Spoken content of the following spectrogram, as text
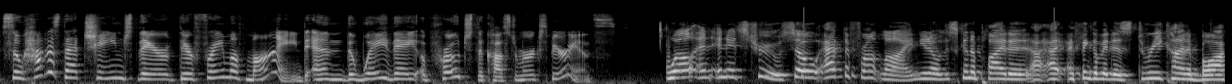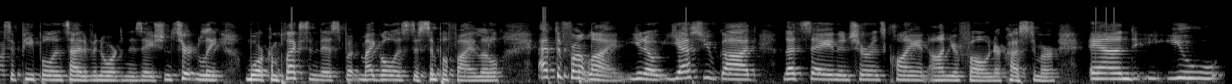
So how does that change their their frame of mind and the way they approach the customer experience well, and, and it's true. So at the front line, you know, this can apply to, I, I think of it as three kind of blocks of people inside of an organization, certainly more complex than this, but my goal is to simplify a little. At the front line, you know, yes, you've got, let's say, an insurance client on your phone or customer, and you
